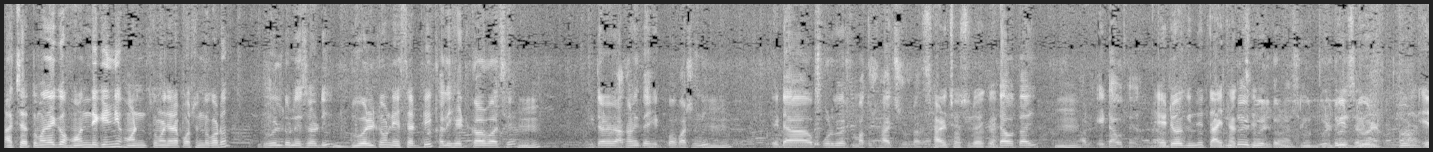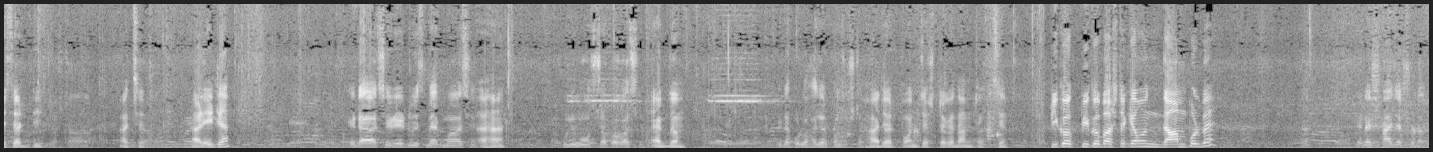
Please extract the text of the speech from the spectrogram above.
আচ্ছা তোমাদেরকে হর্ন দেখে নি হর্ন তোমরা যারা পছন্দ করো? Dual tone SRD dual tone SRT খালি হেড কার্ভ আছে। হুম। হিটারে রাখা নেই তাই হেড পাম্প আসেনি। এটা পড়বে মাত্র সাড়ে ছশো টাকা। সাড়ে ছশো টাকা। এটাও তাই। আর এটাও তাই। এটাও কিন্তু তাই থাকছে। dual tone আছে, ডুয়েল টোন এসআরটি আচ্ছা আর এটা? এটা আছে রেড বেস ম্যাগমা আছে। হ্যাঁ। ফুলি মনস্টার কক আছে। একদম। এটা পড়বে হাজার পঞ্চাশ টাকা। হাজার পঞ্চাশ টাকা দাম থাকছে। পিকক পিকো বাসটা কেমন দাম পড়বে? এটা সাড়ে চারশো টাকা।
